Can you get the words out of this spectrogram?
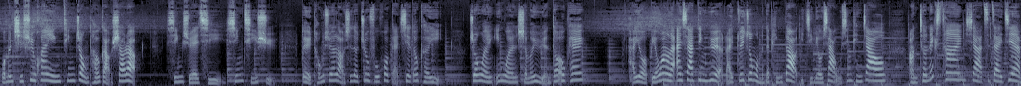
我们持续欢迎听众投稿 shout out，新学期新期许，对同学老师的祝福或感谢都可以。中文、英文，什么语言都 OK。还有，别忘了按下订阅来追踪我们的频道，以及留下五星评价哦。Until next time，下次再见，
